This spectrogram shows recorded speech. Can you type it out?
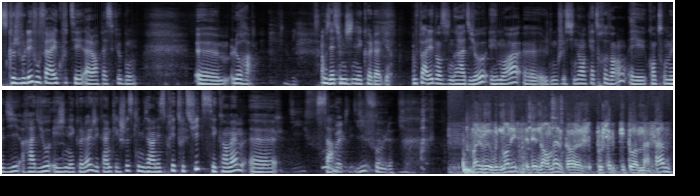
ce que je voulais vous faire écouter. Alors parce que bon, euh, Laura, vous êtes une gynécologue. Vous parlez dans une radio et moi, euh, donc je suis née en 80 et quand on me dit radio et gynécologue, j'ai quand même quelque chose qui me vient à l'esprit tout de suite. C'est quand même euh, ça. foule. Moi, je vais vous demander si c'était normal quand je touchais le pitot à ma femme.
